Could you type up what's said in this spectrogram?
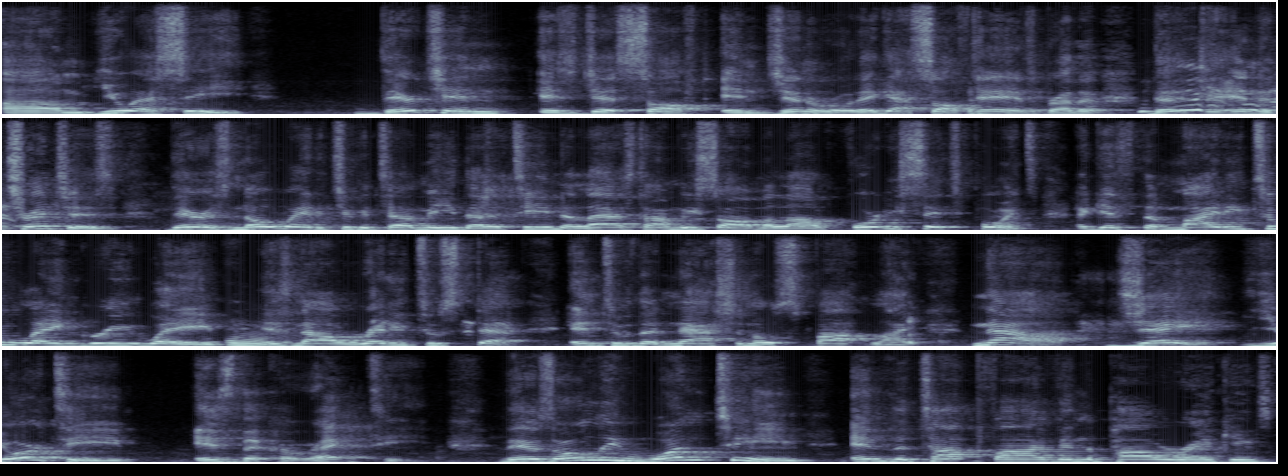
Um, USC, their chin is just soft in general. They got soft hands, brother. The, in the trenches, there is no way that you can tell me that a team the last time we saw them allowed 46 points against the mighty Tulane Green Wave mm. is now ready to step into the national spotlight. Now, Jay, your team is the correct team. There's only one team in the top five in the power rankings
